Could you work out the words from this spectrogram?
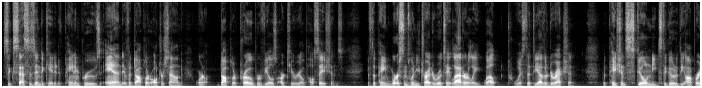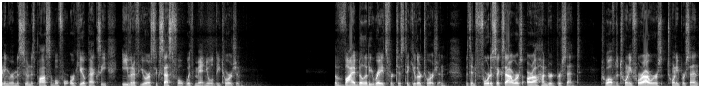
Success is indicated if pain improves and if a Doppler ultrasound or an Doppler probe reveals arterial pulsations. If the pain worsens when you try to rotate laterally, well, twist it the other direction. The patient still needs to go to the operating room as soon as possible for orchiopexy, even if you are successful with manual detorsion. The viability rates for testicular torsion within 4 to 6 hours are 100%, 12 to 24 hours 20%,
